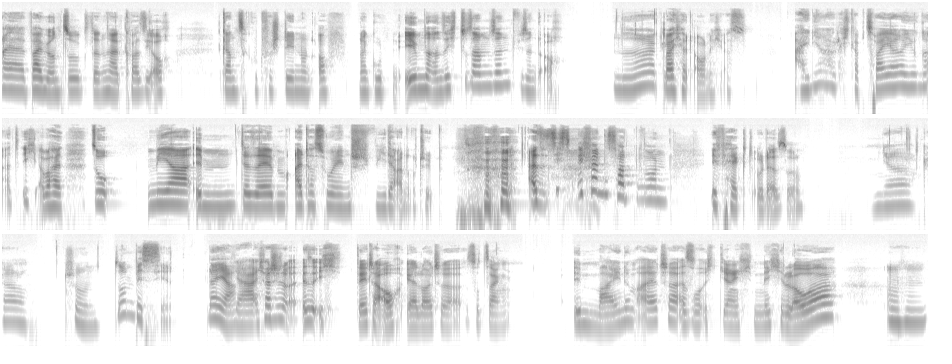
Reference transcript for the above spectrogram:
äh, weil wir uns so dann halt quasi auch ganz gut verstehen und auf einer guten Ebene an sich zusammen sind. Wir sind auch, na, gleich halt auch nicht erst ein Jahr oder ich glaube zwei Jahre jünger als ich, aber halt so mehr in derselben Altersrange wie der andere Typ. also siehst du, ich finde, es hat so einen Effekt oder so. ja, Ahnung. Schon, so ein bisschen. Naja. Ja, ich verstehe, schon, also ich date auch eher Leute sozusagen in meinem Alter. Also ich gehe eigentlich nicht lower. Mhm.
